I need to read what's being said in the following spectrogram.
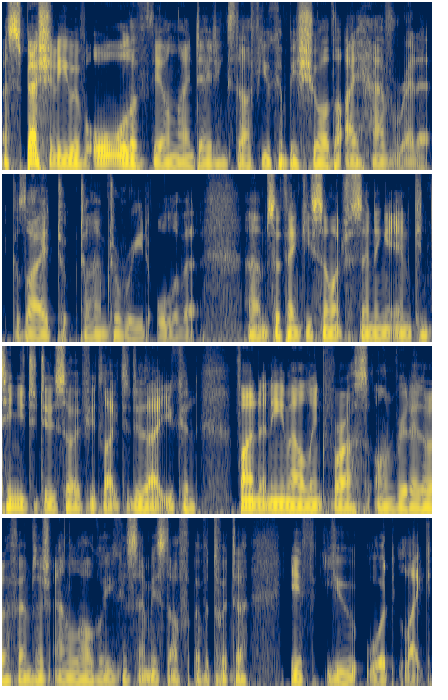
especially with all of the online dating stuff, you can be sure that I have read it because I took time to read all of it. Um, so thank you so much for sending it in. Continue to do so if you'd like to do that. You can find an email link for us on relay.fm slash analog, or you can send me stuff over Twitter if you would like.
